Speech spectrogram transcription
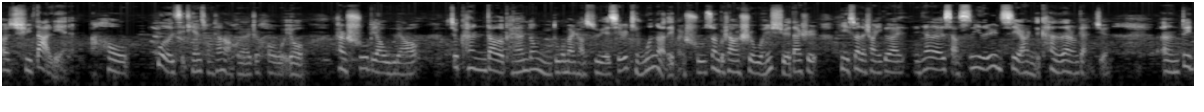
要去大连，然后过了几天从香港回来之后，我又看书比较无聊，就看到了《陪安东尼度过漫长岁月》，其实挺温暖的一本书，算不上是文学，但是可以算得上一个人家的小私密的日记，然后你看的那种感觉。嗯，对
